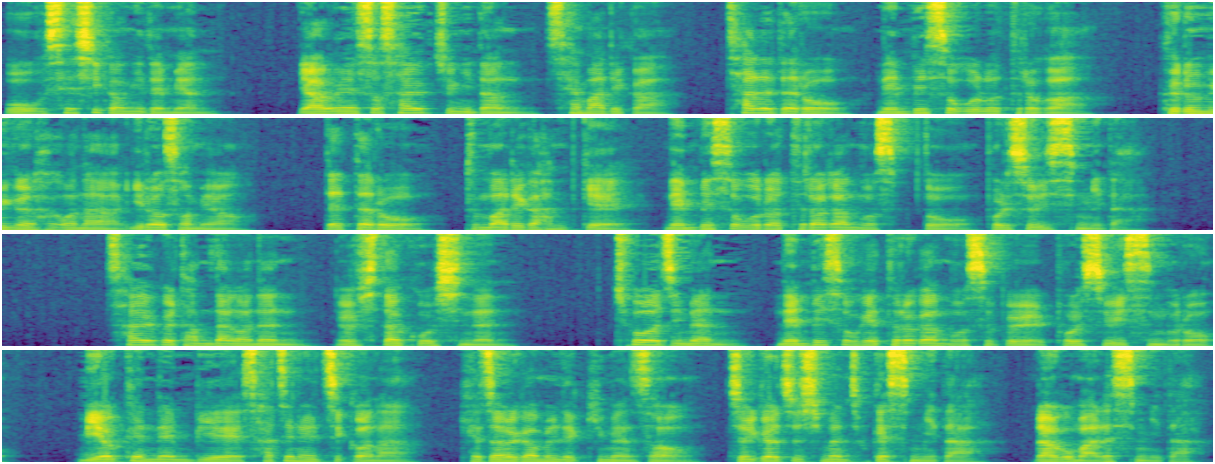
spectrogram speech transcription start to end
오후 3시경이 되면 야외에서 사육 중이던 세 마리가 차례대로 냄비 속으로 들어가 그루밍을 하거나 일어서며 때때로 두 마리가 함께 냄비 속으로 들어간 모습도 볼 수 있습니다. 사육을 담당하는 요시다 고 씨는 추워지면 냄비 속에 들어간 모습을 볼 수 있으므로 미어캣 냄비에 사진을 찍거나 계절감을 느끼면서 즐겨주시면 좋겠습니다. 라고 말했습니다.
